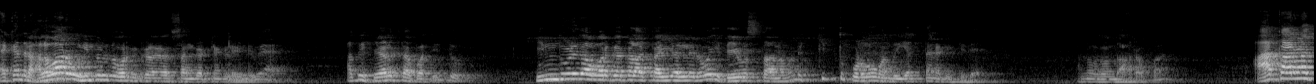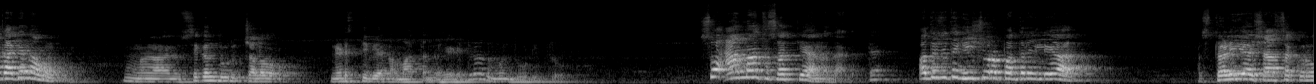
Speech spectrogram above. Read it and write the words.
ಯಾಕಂದರೆ ಹಲವಾರು ಹಿಂದುಳಿದ ವರ್ಗಗಳ ಸಂಘಟನೆಗಳೇನಿವೆ, ಅದು ಹೇಳ್ತಾ ಬಂದಿದ್ದು ಹಿಂದುಳಿದ ವರ್ಗಗಳ ಕೈಯಲ್ಲಿರುವ ಈ ದೇವಸ್ಥಾನವನ್ನು ಕಿತ್ತು ಕೊಡುವ ಒಂದು ಯತ್ನ ನಡೀತಿದೆ ಅನ್ನೋದೊಂದು ಆರೋಪ. ಆ ಕಾರಣಕ್ಕಾಗಿ ನಾವು ಸಿಗಂದೂರು ಚಲೋ ನಡೆಸ್ತೀವಿ ಅನ್ನೋ ಮಾತನ್ನು ಹೇಳಿದರು, ಅದು ಮುಂದೂಡಿದ್ರು. ಸೊ ಆ ಮಾತು ಸತ್ಯ ಅನ್ನೋದಾಗುತ್ತೆ. ಅದ್ರ ಜೊತೆಗೆ ಈಶ್ವರಪ್ಪ ಅಂತಾರೆ ಇಲ್ಲಿಯ ಸ್ಥಳೀಯ ಶಾಸಕರು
